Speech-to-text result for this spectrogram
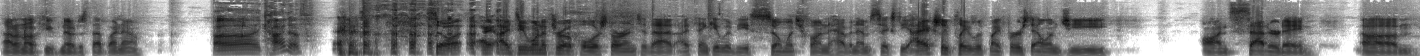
I don't know if you've noticed that by now. Uh, kind of. so I, I do want to throw a Polar Star into that. I think it would be so much fun to have an M60. I actually played with my first LMG on Saturday. Um,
